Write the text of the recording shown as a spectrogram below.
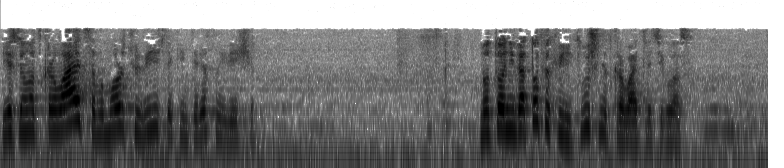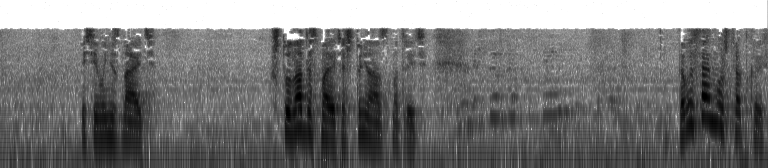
Если он открывается, вы можете увидеть всякие интересные вещи. Но кто не готов их видеть, лучше не открывать третий глаз. Если вы не знаете, что надо смотреть, а что не надо смотреть. Да вы сами можете открыть.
